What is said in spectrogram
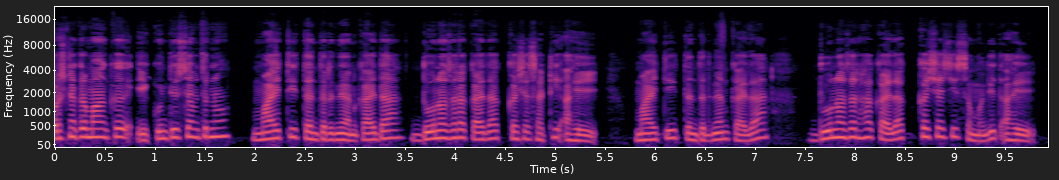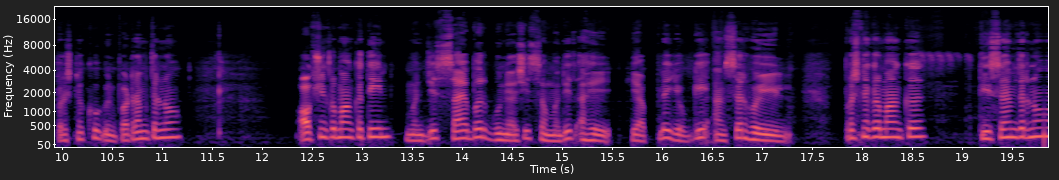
प्रश्न क्रमांक एकोणतीस मित्रांनो माहिती तंत्रज्ञान कायदा दोन हजार हा कायदा कशासाठी आहे? माहिती तंत्रज्ञान कायदा दोन हजार हा कायदा कशाशी संबंधित आहे? प्रश्न खूप इम्पॉर्टंट मित्रांनो. ऑप्शन क्रमांक तीन म्हणजे सायबर गुन्ह्याशी संबंधित आहे. हे आपले योग्य आन्सर होईल. प्रश्न क्रमांक तीस आहे मित्रांनो.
